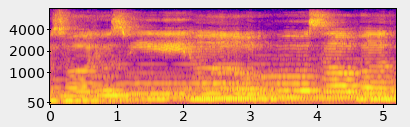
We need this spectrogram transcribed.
meus olhos viram o Salvador.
